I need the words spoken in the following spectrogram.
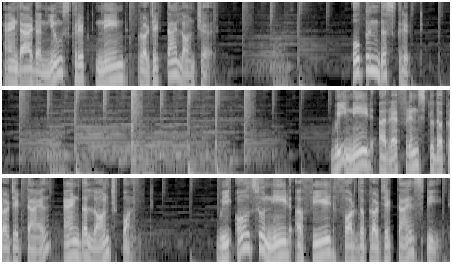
and add a new script named projectile launcher. Open the script. We need a reference to the projectile and the launch point. We also need a field for the projectile speed.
